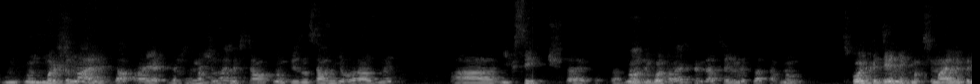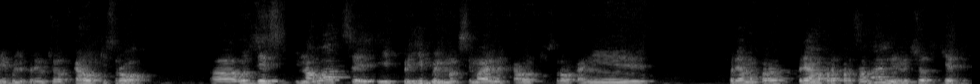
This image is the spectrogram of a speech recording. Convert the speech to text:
ну, маржинальность, да, проекта, даже не маржинальность, а вот, ну, бизнес-ангелы разные, а, иксы считают это. Ну, любой проект, когда оценивается, да, там, ну, сколько денег максимальной прибыли принесет в короткий срок. А, вот здесь инновации и прибыль максимально в короткий срок, они прямо, прямо пропорциональны или все-таки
